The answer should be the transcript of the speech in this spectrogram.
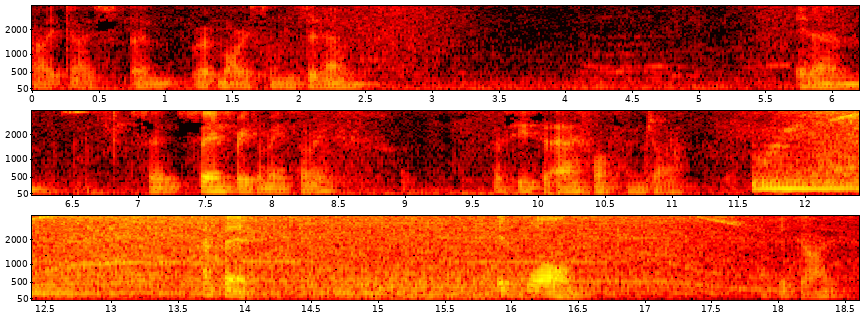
Alright guys, um, we're at Morrison's in um in um Sainsbury's I mean sorry. Let's use the Airforce hand dryer. Epic! It's warm. Epic guys.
